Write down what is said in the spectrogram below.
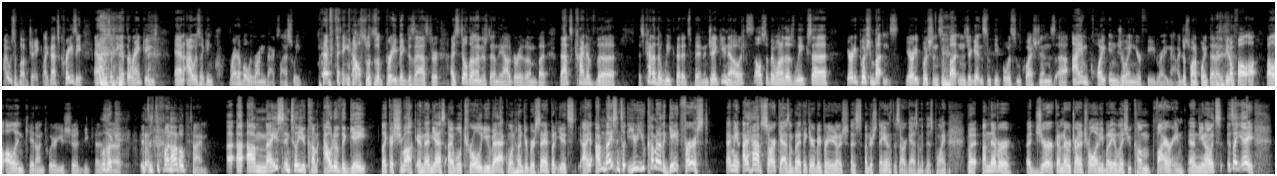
I was above Jake. Like that's crazy. And I was looking at the rankings, and I was like incredible with running backs last week. But everything else was a pretty big disaster. I still don't understand the algorithm, but that's kind of the it's kind of the week that it's been. And Jake, you know, it's also been one of those weeks. Uh, you're already pushing buttons. You're already pushing some buttons. You're getting some people with some questions. Uh, I am quite enjoying your feed right now. I just want to point that out. If you don't follow follow All In Kid on Twitter, you should because Look, uh, it's it's a fun um, poke time. I, I, I'm nice until you come out of the gate like a schmuck, and then yes, I will troll you back 100. percent But it's I I'm nice until you you come out of the gate first. I mean, I have sarcasm, but I think everybody pretty much understands the sarcasm at this point. But I'm never a jerk. I'm never trying to troll anybody unless you come firing. And you know, it's it's like, hey,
